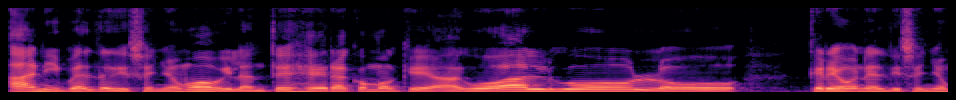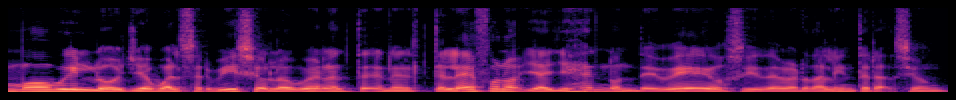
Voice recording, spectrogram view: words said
a nivel de diseño móvil. Antes era como que hago algo, lo creo en el diseño móvil, lo llevo al servicio, lo veo en el, teléfono y allí es en donde veo si de verdad la interacción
